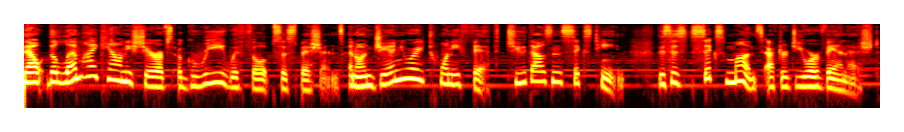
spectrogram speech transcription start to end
Now, the Lemhi County sheriffs agree with Philip's suspicions, and on January 25th, 2016, this is six months after DeOrr vanished,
